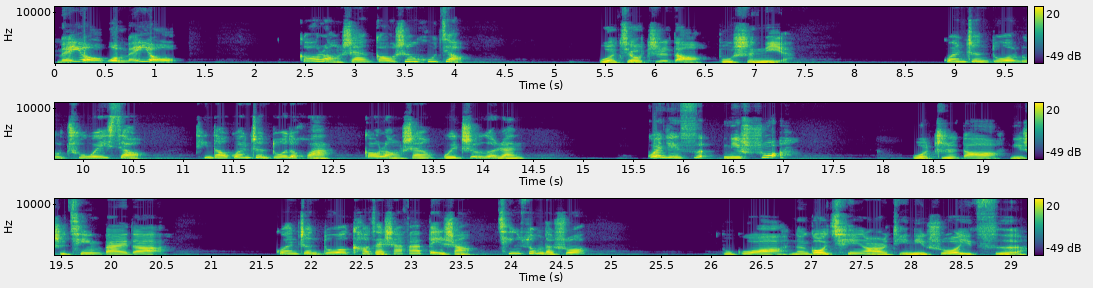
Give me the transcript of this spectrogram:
没有，我没有。高朗山高声呼叫：“我就知道不是你。”关正多露出微笑，听到关正多的话，高朗山为之愕然。关警司，你说。我知道你是清白的。关正多靠在沙发背上，轻松地说：“不过能够亲耳听你说一次，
